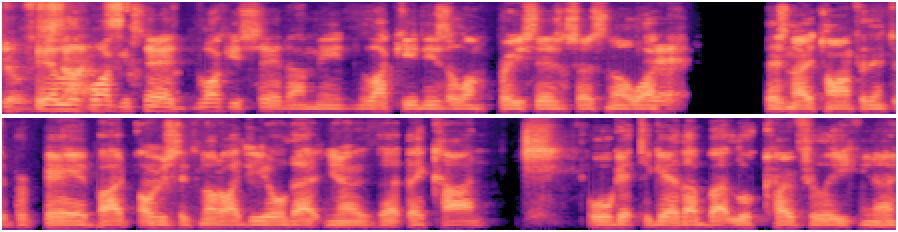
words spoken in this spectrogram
know, Yeah, look, like you said, like you said, I mean, lucky it is a long preseason, so it's not like yeah, there's no time for them to prepare. But obviously, it's not ideal that you know that they can't all get together. But look, hopefully, you know,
